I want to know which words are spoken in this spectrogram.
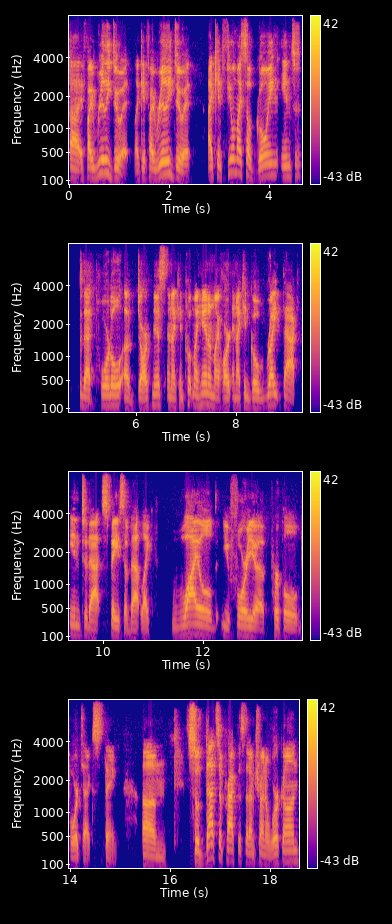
uh, if I really do it, like if I really do it, I can feel myself going into that portal of darkness and I can put my hand on my heart and I can go right back into that space of that like wild euphoria purple vortex thing. Um, so that's a practice that I'm trying to work on.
